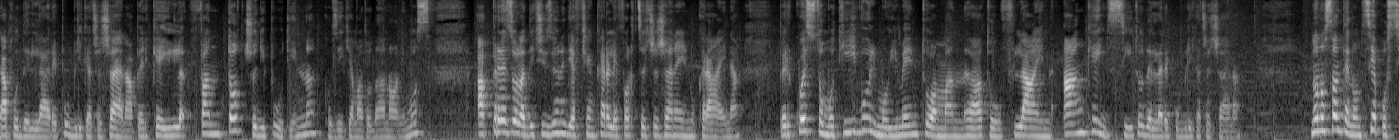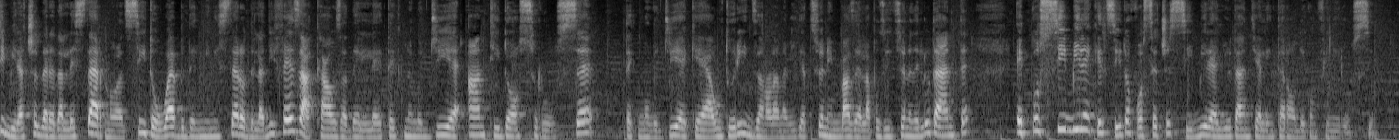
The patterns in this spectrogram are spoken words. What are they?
capo della Repubblica Cecena, perché il fantoccio di Putin, così chiamato da Anonymous, ha preso la decisione di affiancare le forze cecene in Ucraina. Per questo motivo il movimento ha mandato offline anche il sito della Repubblica Cecena. Nonostante non sia possibile accedere dall'esterno al sito web del Ministero della Difesa a causa delle tecnologie anti-DOS russe, tecnologie che autorizzano la navigazione in base alla posizione dell'utente, è possibile che il sito fosse accessibile agli utenti all'interno dei confini russi.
